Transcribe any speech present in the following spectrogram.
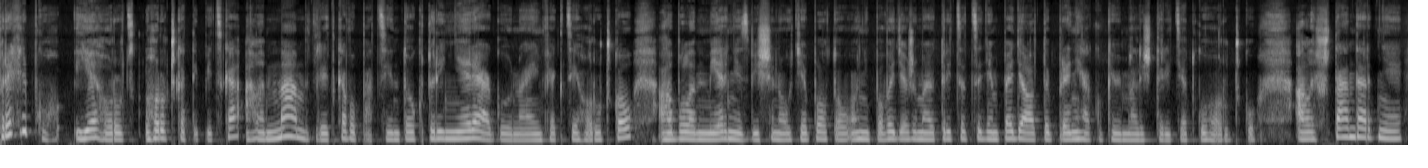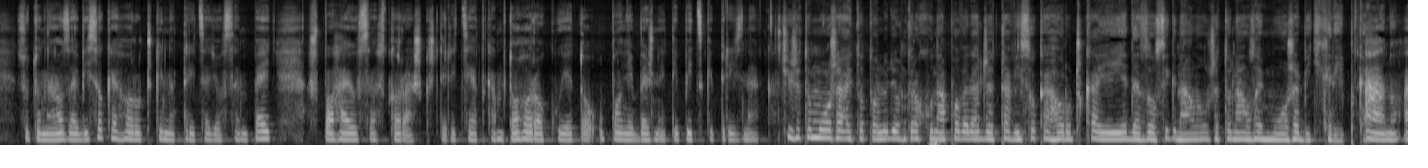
pre chrypku je horúč, horúčka typická, ale mám zriedkavo pacientov, ktorí nereagujú na infekcie horúčkou alebo len mierne zvýšenou teplotou. Oni povedia, že majú 37,5, ale to je pre nich ako keby mali 40 horúčku. Ale štandardne sú to naozaj vysoké horúčky na 38,5, šplhajú sa skoro až k 40 toho roku. Je to úplne bežný typický príznak. Čiže to môže aj toto ľuďom trochu napovedať, že tá vysoká horúčka je jeden zo signálov, že to naozaj môže byť chrípka. Áno, a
